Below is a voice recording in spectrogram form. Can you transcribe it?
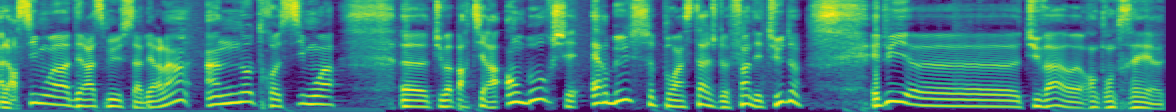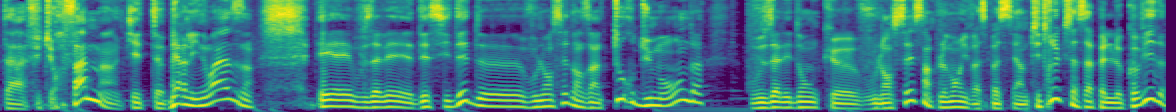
Alors, six mois d'Erasmus à Berlin. Un autre six mois, euh, tu vas partir à Hambourg chez Airbus pour un stage de fin d'études. Et puis, euh, tu vas euh, rencontrer ta future femme, qui est berlinoise. Et vous avez décidé de vous lancer dans un tour du monde. Vous allez donc vous lancer. Simplement, il va se passer un petit truc. Ça s'appelle le Covid.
